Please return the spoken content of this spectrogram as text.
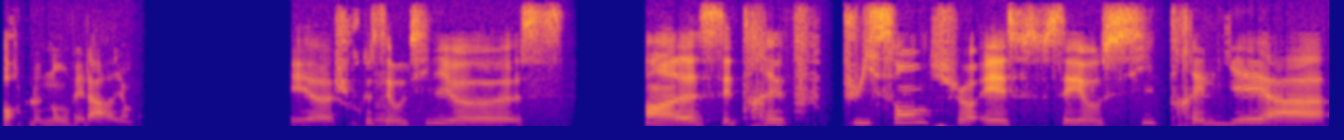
porte le nom Vélarion. Et je trouve que c'est aussi, euh, c'est très puissant sur et c'est aussi très lié à,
